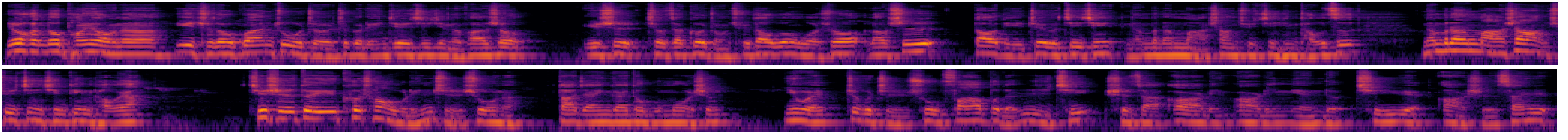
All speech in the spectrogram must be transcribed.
有很多朋友呢一直都关注着这个连接基金的发售，于是就在各种渠道问我说：“老师，到底这个基金能不能马上去进行投资？能不能马上去进行定投呀？”其实对于科创五零指数呢，大家应该都不陌生，因为这个指数发布的日期是在二零二零年的七月二十三日。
